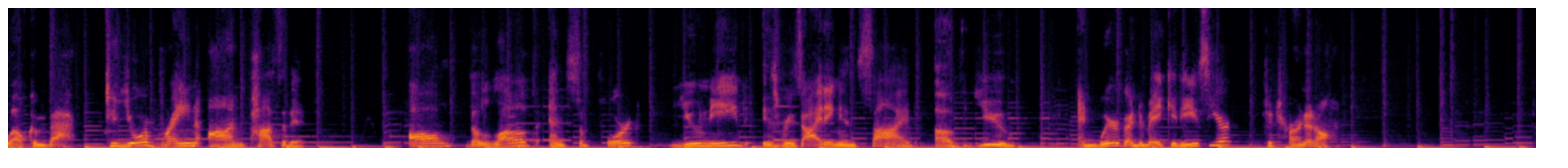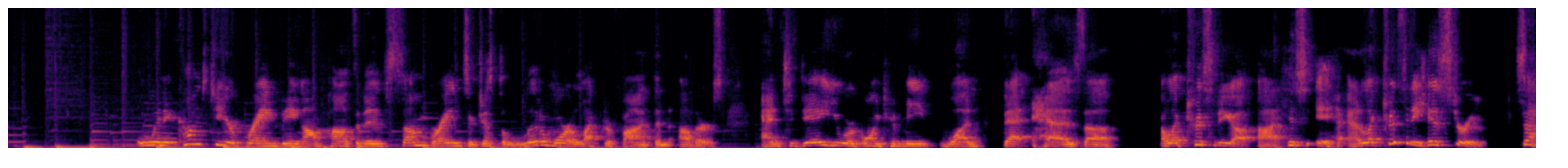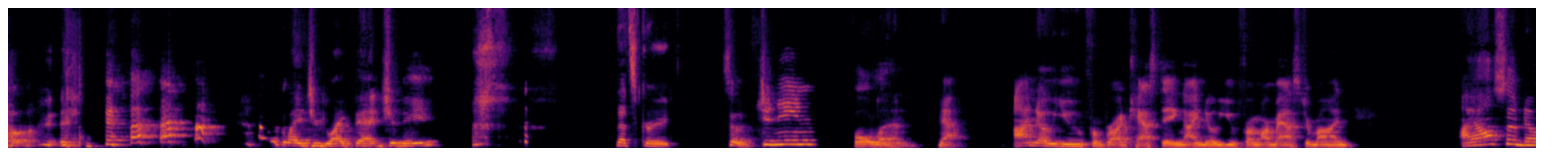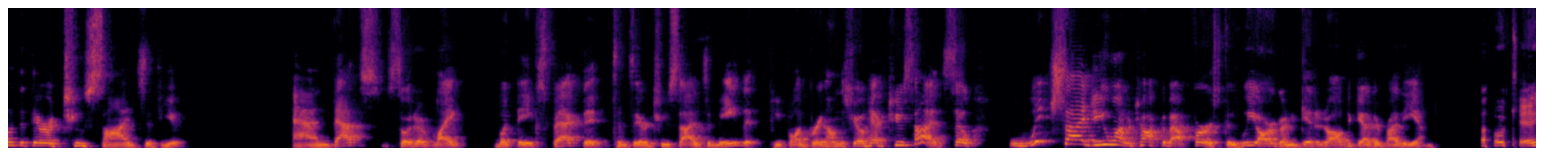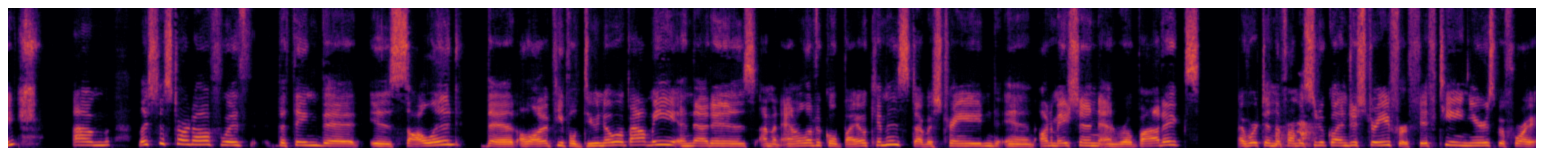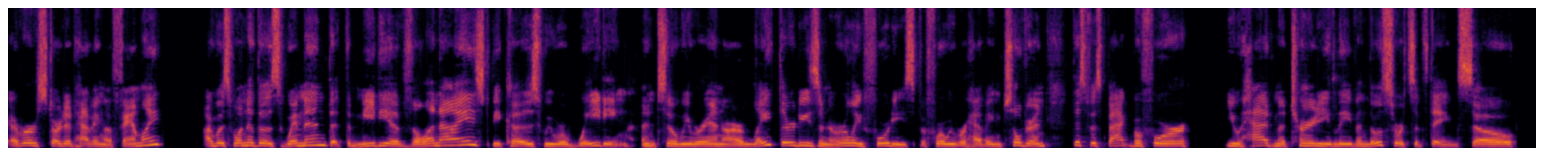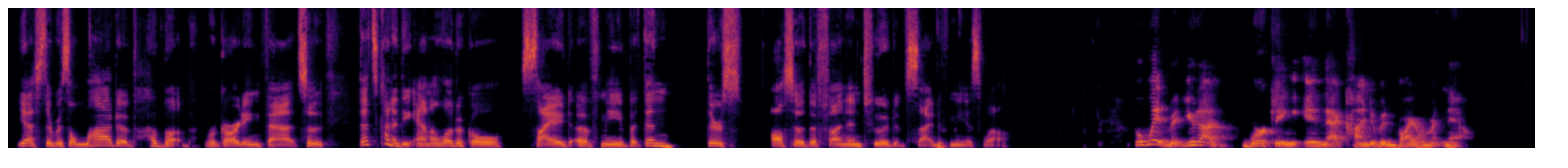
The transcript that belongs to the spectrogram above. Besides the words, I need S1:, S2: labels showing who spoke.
S1: Welcome back to Your Brain on Positive. All the love and support you need is residing inside of you. And we're going to make it easier to turn it on. When it comes to your brain being on positive, some brains are just a little more electrified than others. And today you are going to meet one that has uh, electricity, uh, uh, his, electricity history. So I'm glad you like that, Janine.
S2: That's great.
S1: So Janine Bolon. Now, I know you from broadcasting. I know you from our mastermind. I also know that there are two sides of you. And that's sort of like what they expect that since there are two sides of me, that people I bring on the show have two sides. So which side do you want to talk about first? Because we are going to get it all together by the end.
S2: Okay. Um, let's just start off with the thing that is solid that a lot of people do know about me, and that is I'm an analytical biochemist. I was trained in automation and robotics. I worked in the pharmaceutical industry for 15 years before I ever started having a family. I was one of those women that the media villainized because we were waiting until we were in our late 30s and early 40s before we were having children. This was back before you had maternity leave and those sorts of things. So yes, there was a lot of hubbub regarding that. So that's kind of the analytical side of me. But then there's also the fun, intuitive side of me as well.
S1: But wait a minute, you're not working in that kind of environment now.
